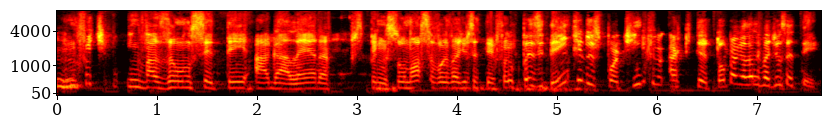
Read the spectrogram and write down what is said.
E não foi tipo invasão no CT, a galera pensou, nossa, eu vou invadir o CT. Foi o presidente do Sporting que arquitetou pra galera invadir o CT.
